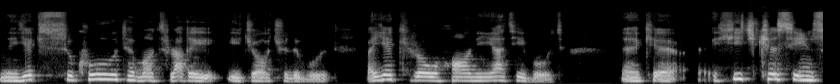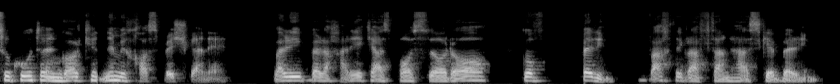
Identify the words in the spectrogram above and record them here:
یک سکوت مطلقی ایجاد شده بود و یک روحانیتی بود. که هیچ کسی این سکوت انگار که نمی‌خواست بشکنه. ولی بالاخره یکی از پاسدارا گفت بریم. وقتی رفتن هست که بریم.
